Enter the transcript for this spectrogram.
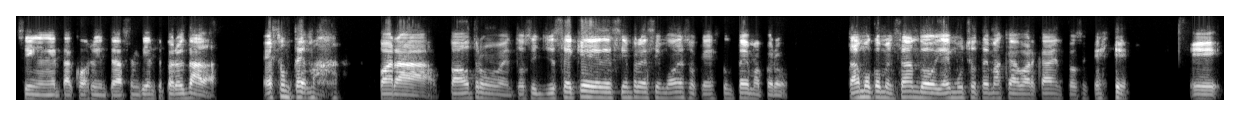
siga en esta corriente ascendiente. Pero nada, es un tema para, para otro momento. yo sé que siempre decimos eso, que es un tema, pero estamos comenzando y hay muchos temas que abarcar, entonces que eh,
